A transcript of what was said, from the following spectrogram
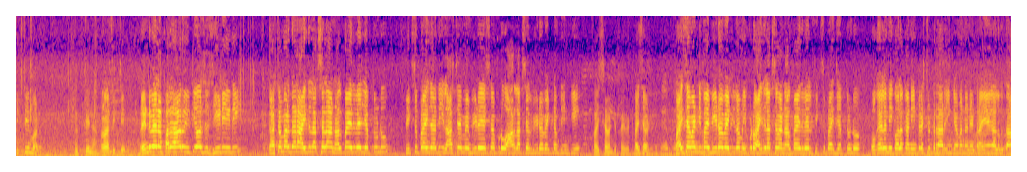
సిక్స్టీన్ మోడల్ ఫిఫ్టీనా సిక్స్టీన్ రెండు వేల పదహారు ఇటియోస్ జీడీ ఇది. కస్టమర్ ధర ఐదు లక్షల నలభై ఐదు వేలు చెప్తుండు. ఫిక్స్ ప్రైస్ అది. లాస్ట్ టైం మేము వీడియో చేసినప్పుడు ఆరు లక్షలు వీడియో పెట్టినాం దీనికి. Five seventy five five seventy five. Seventy five video పెట్టినాం. ఇప్పుడు ఐదు లక్షల నలభై ఐదు వేలు ఫిక్స్ ప్రైస్ చెప్తుండు. ఒకవేళ మీకు వాళ్ళకన్నా ఇంట్రెస్ట్ ఉంటారు ఇంకేమన్నా నేను ట్రై చేయగలుగుతా.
